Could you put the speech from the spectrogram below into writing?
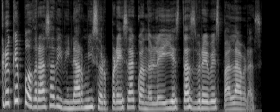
Creo que podrás adivinar mi sorpresa cuando leí estas breves palabras.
